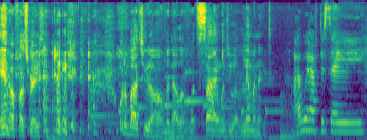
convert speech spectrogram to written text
and her frustration. what about you, um, Vanilla? What sign would you eliminate? I would have to say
